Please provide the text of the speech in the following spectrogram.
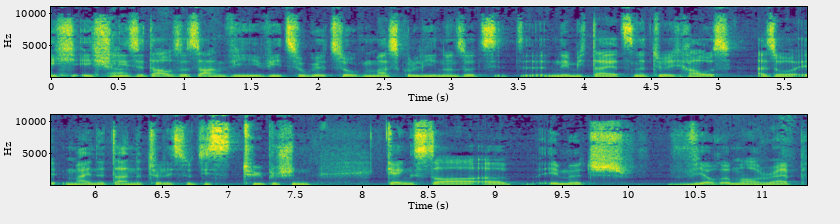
Ich, ich schließe da auch so Sachen wie, wie zugezogen, maskulin und so, nehme ich da jetzt natürlich raus. Also meine da natürlich so dieses typischen Gangster-Image, wie auch immer, Rap.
